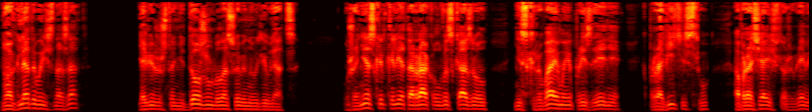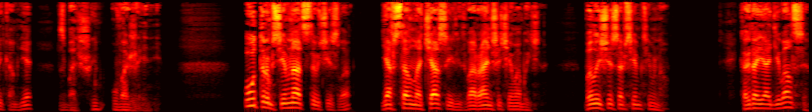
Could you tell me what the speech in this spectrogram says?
Но, оглядываясь назад, я вижу, что не должен был особенно удивляться. Уже несколько лет Оракул высказывал нескрываемое презрение к правительству, обращаясь в то же время ко мне с большим уважением. Утром 17 числа я встал на час или два раньше, чем обычно. Было еще совсем темно. Когда я одевался,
